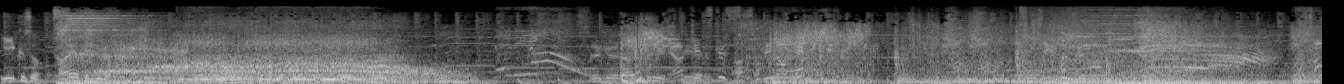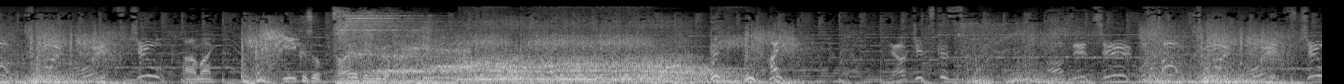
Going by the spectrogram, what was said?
行くぞ。耐えてみろ。すぐ楽に焼き尽くす遊びのさあすごい燃え尽きろみろ甘い。行くぞ。耐えてみろ。はい。焼き尽くす当て散る。さあすごい燃え尽きろ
